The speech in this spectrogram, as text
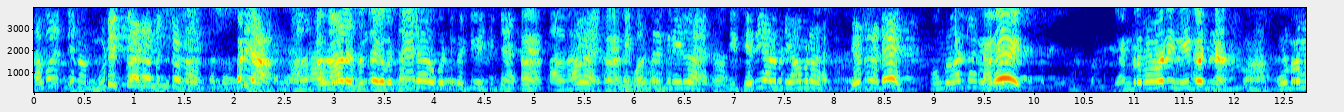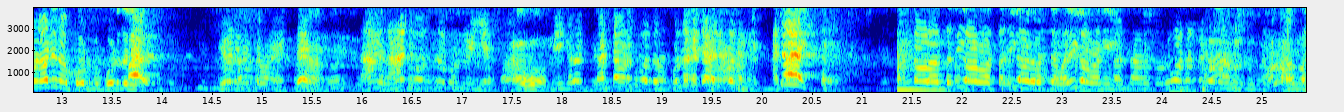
சபதத்தை நான் முடிப்பேன் என்று சொன்னான். அப்படியா? அதனால சந்தேகப்பட்டு சந்தேகப்பட்டு கட்டி வச்சுட்டேன். அதனால நீ வந்திருக்கிறீல்ல. நீ சரியானபடி ஆமல ஏற்றா டேய் உங்க நாட்டுல ரெண்டரை மணி நேரம் நீ கட்டின. மூன்றரை மணி நேரம் நான் போட்டு போட்டு நாங்க ராஜவம்சத்துல பிறந்தவங்க. ஓஹோ நீங்களாம் கண்டவனுக்கு பிறந்த குண்டக ஜாதி பிறந்தவங்க. அடேய்! கண்டாளா சதிகாரா சதிகார வச்ச வழிகாரா நீ கண்டாங்க ஒரு ரோசத்துக்கு பிறந்தவங்க. ஆமா.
